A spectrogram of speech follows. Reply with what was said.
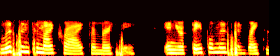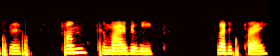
Listen to my cry for mercy. In your faithfulness and righteousness, come to my relief. Let us pray.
